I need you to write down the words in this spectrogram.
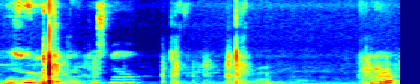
Is this 100 like this now? Nope.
